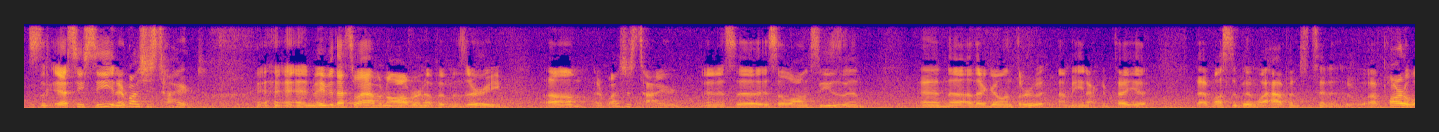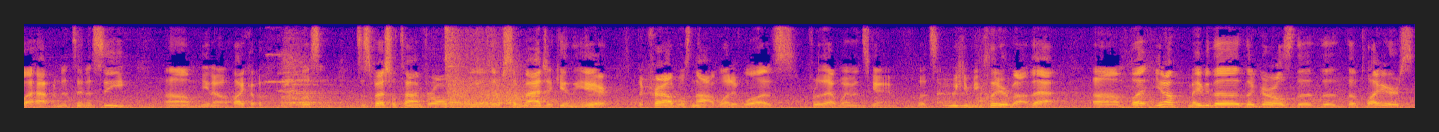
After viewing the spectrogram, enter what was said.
it's the SEC and everybody's just tired, and maybe that's what happened to Auburn up in Missouri. Um, everybody's just tired, and it's a it's a long season, and uh, they're going through it. I mean, I can tell you that must have been what happened to Tennessee, a part of what happened to Tennessee. Um, you know, like listen, it's a special time for Auburn. You know, there's some magic in the air. The crowd was not what it was for that women's game. Let's we can be clear about that. Um, but you know, maybe the the girls, the, the the players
